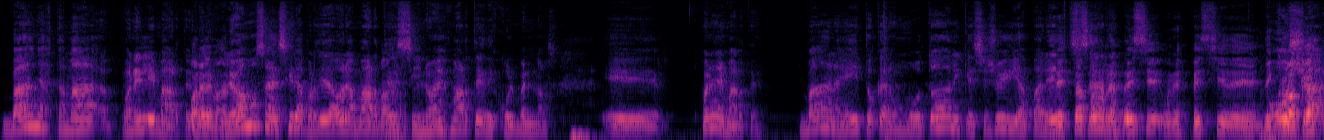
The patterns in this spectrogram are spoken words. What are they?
Van hasta Marte. Ponele Marte. Ponele Le- Marte. Le vamos a decir a partir de ahora Marte. Marte. Si no es Marte, discúlpenos. Eh, ponele Marte. Van ahí, tocan un botón y qué sé yo, y aparece. Destapan una especie, una especie de, de olla. cloaca.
